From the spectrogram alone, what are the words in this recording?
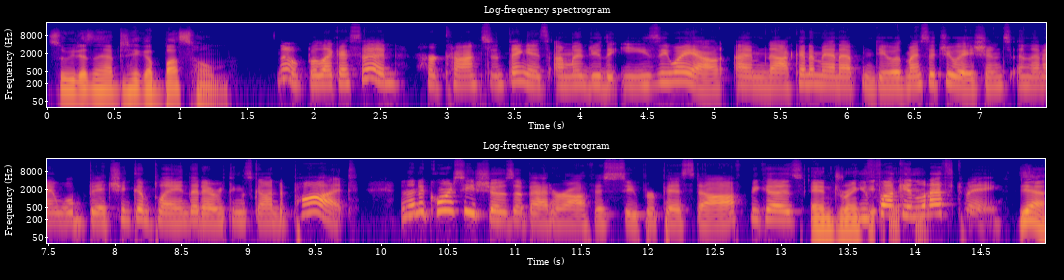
so he doesn't have to take a bus home. No, but like I said, her constant thing is I'm going to do the easy way out. I'm not going to man up and deal with my situations. And then I will bitch and complain that everything's gone to pot. And then, of course, he shows up at her office super pissed off because And drink you fucking uh, left me. Yeah,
